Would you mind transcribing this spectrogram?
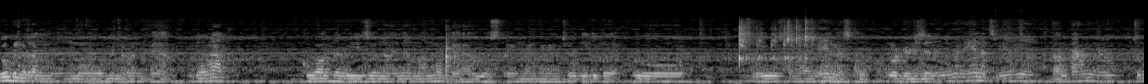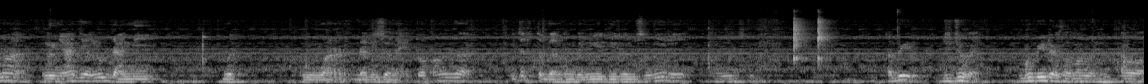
lu beneran mau beneran kayak udahlah keluar dari zona nyaman lu kayak lu sering main dengan cewek jadi kayak lu serius sama dia. Enak keluar dari zona nyaman enak sebenarnya tantangan. Cuma lu nya aja lu berani buat keluar dari zona itu apa enggak? Itu tergantung dari diri lu sendiri. Iya tapi jujur ya gue beda sama lu nih. Kalau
